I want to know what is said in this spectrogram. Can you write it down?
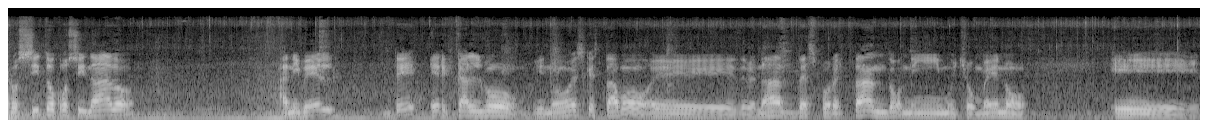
arrocito cocinado a nivel de el carbón y no es que estamos eh, de verdad deforestando ni mucho menos eh,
